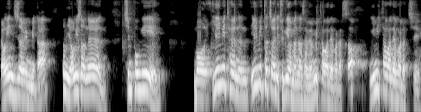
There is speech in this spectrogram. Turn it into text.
0인 지점입니다 그럼 여기서는 진폭이 뭐 1m였는 1m짜리 두 개가 만나서 몇 미터가 돼버렸어? 2m가 돼버렸지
